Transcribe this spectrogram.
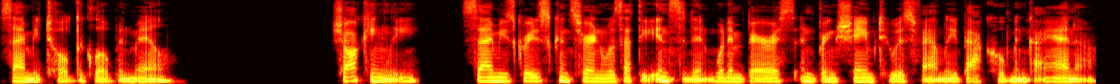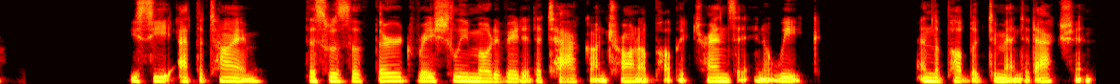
Sammy told the Globe and Mail. Shockingly, Sami's greatest concern was that the incident would embarrass and bring shame to his family back home in Guyana. You see, at the time, this was the third racially motivated attack on Toronto public transit in a week, and the public demanded action.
